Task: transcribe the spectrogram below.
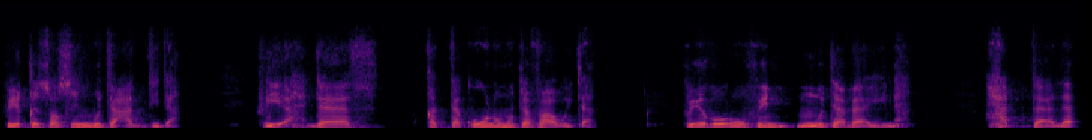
في قصص متعددة في أحداث قد تكون متفاوتة في ظروف متباينة حتى لا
